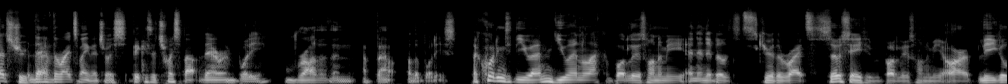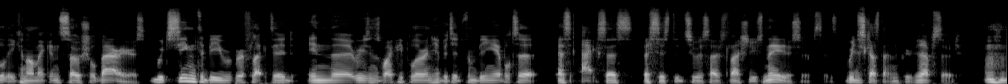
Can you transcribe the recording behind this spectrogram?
That's true. They have the right to make their choice because a choice about their own body rather than about other bodies. According to the UN, UN lack of bodily autonomy and inability to secure the rights associated with bodily autonomy are legal, economic, and social barriers, which seem to be reflected in the reasons why people are inhibited from being able to access assisted suicide slash euthanasia services. We discussed that in the previous episode. hmm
